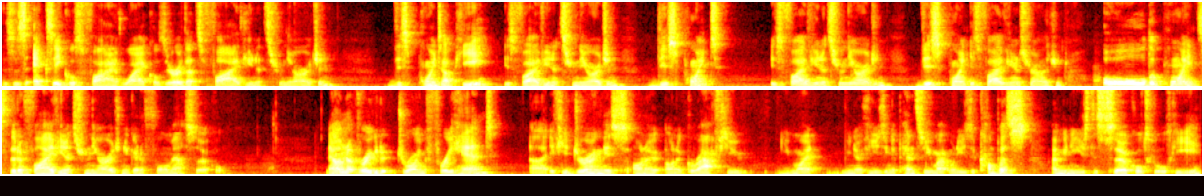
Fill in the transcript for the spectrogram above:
This is x equals 5, y equals 0. That's 5 units from the origin. This point up here is 5 units from the origin. This point is 5 units from the origin. This point is 5 units from the origin. All the points that are 5 units from the origin are going to form our circle. Now I'm not very good at drawing freehand. Uh, if you're drawing this on a, on a graph, you, you might, you know, if you're using a pencil, you might want to use a compass. I'm going to use the circle tool here.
